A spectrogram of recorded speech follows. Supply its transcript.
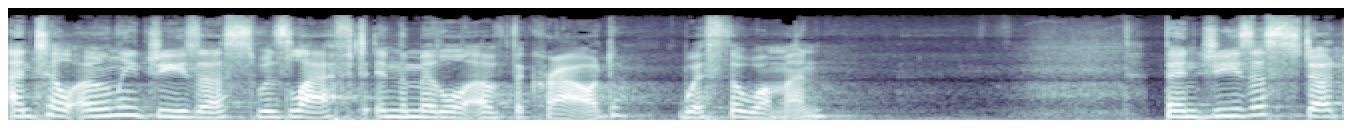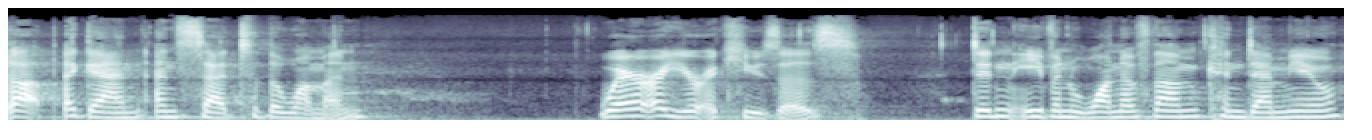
until only Jesus was left in the middle of the crowd with the woman. Then Jesus stood up again and said to the woman, Where are your accusers? Didn't even one of them condemn you?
